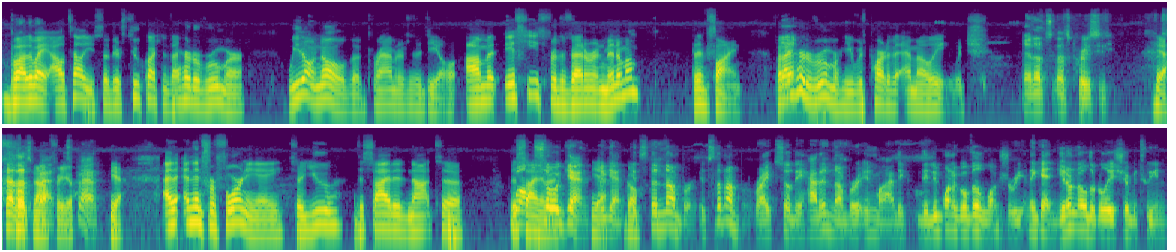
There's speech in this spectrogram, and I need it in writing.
by the way, I'll tell you. So there's two questions. I heard a rumor. We don't know the parameters of the deal. Um, if he's for the veteran minimum, then fine. But I heard a rumor he was part of the MLE, which yeah, that's that's crazy. yeah, Yeah, hope that's not bad. for you. That's bad. And, and then for Fournier, so you decided not to well, so again, Yeah, again, go. it's the number. It's the number, right? So they had a number in mind. They, they didn't want to go for the luxury. And again, you don't know the relationship between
